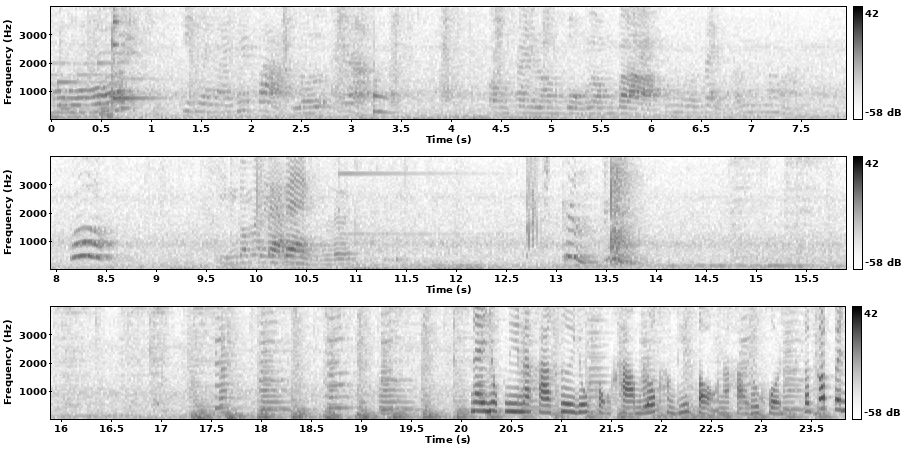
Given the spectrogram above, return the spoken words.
โอ้ยกินยังไงให้ปากเลอะเนี่ยต้องให้ลำบงลำบากเออแต่งตั้งนานฮู้ ก็ไม่แบ่งเลย ในยุคนี้นะคะ คือยุคสงครามโลกครั้งที่สองนะคะ ทุกคน แล้วก็เป็น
